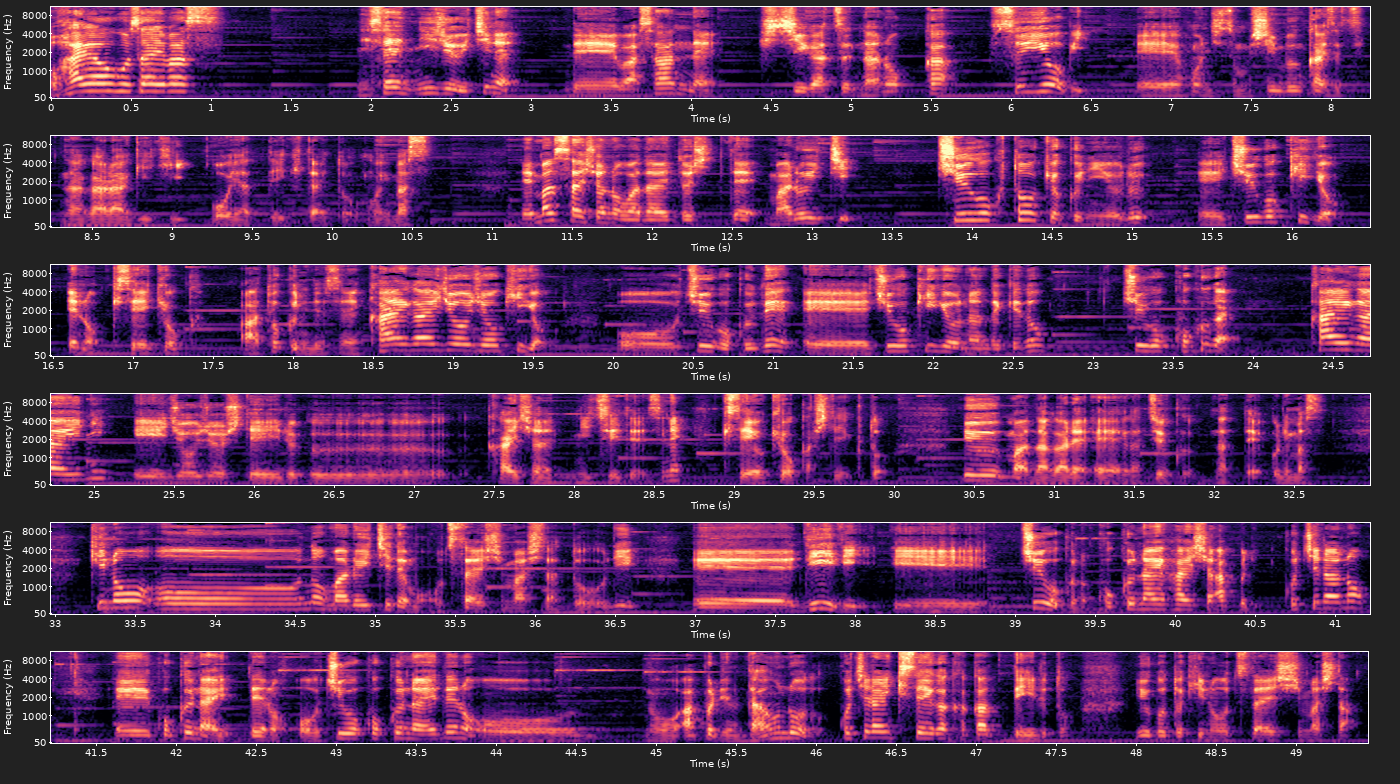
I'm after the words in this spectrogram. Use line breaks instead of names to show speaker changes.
おはようございます。2021年令和3年7月7日水曜日、えー、本日も新聞解説ながら聞きをやっていきたいと思います、えー、まず最初の話題として丸1中国当局による、えー、中国企業への規制強化。あ特にですね海外上場企業。中国で、えー、中国企業なんだけど中国国外海外に上場している会社についてですね、規制を強化していくという、ま、流れが強くなっております。昨日の丸一でもお伝えしました通り、え、DD、中国の国内配車アプリ、こちらの、え、国内での、中国国内でのアプリのダウンロード、こちらに規制がかかっているということを昨日お伝えしました。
